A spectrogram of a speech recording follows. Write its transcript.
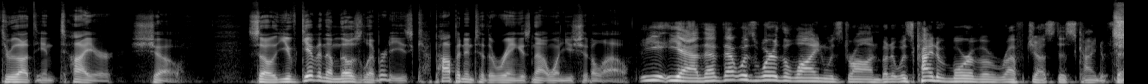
throughout the entire show. So you've given them those liberties. Popping into the ring is not one you should allow. Yeah, that that was where the line was drawn, but it was kind of more of a rough justice kind of thing.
